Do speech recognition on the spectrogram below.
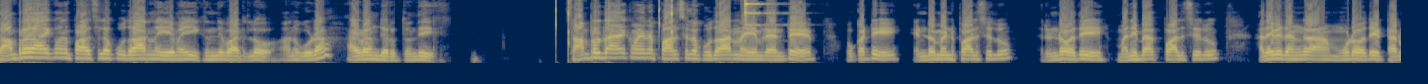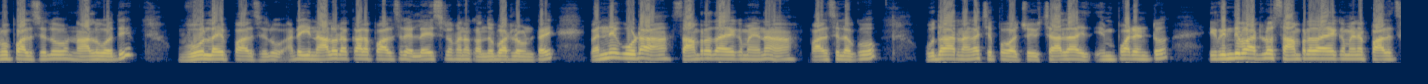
సాంప్రదాయకమైన పాలసీలకు ఉదాహరణ ఏమై క్రింది వాటిలో అని కూడా అడగడం జరుగుతుంది. సాంప్రదాయకమైన పాలసీలకు ఉదాహరణ ఏమిటంటే ఒకటి ఎండోమెంట్ పాలసీలు రెండవది మనీ బ్యాక్ పాలసీలు అదేవిధంగా మూడవది టర్మ్ పాలసీలు నాలుగవది ఓల్ లైఫ్ పాలసీలు అంటే ఈ నాలుగు రకాల పాలసీలు ఎల్ఐసిలో మనకు అందుబాటులో ఉంటాయి. ఇవన్నీ కూడా సాంప్రదాయకమైన పాలసీలకు ఉదాహరణగా చెప్పవచ్చు. ఇవి చాలా ఇంపార్టెంట్ ఈ క్రింది వాటిలో సాంప్రదాయకమైన పాలసీ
